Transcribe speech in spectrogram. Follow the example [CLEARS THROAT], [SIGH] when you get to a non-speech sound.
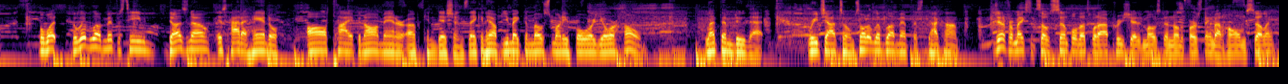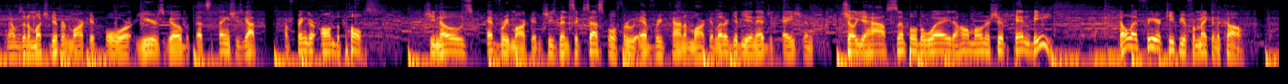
But what the Live Love Memphis team does know is how to handle all type and all manner of conditions. They can help you make the most money for your home. Let them do that. Reach out to them. Sold at livelovememphis.com. Jennifer makes it so simple. That's what I appreciated most. And know the first thing about home selling. And I was in a much different market four years ago, but that's the thing. She's got her finger on the pulse. She knows every market. She's been successful through every kind of market. Let her give you an education, show you how simple the way to home ownership can be. Don't let fear keep you from making the call,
